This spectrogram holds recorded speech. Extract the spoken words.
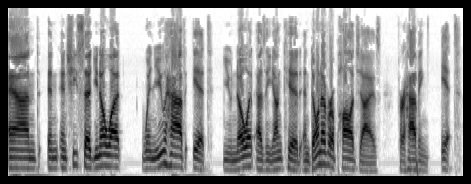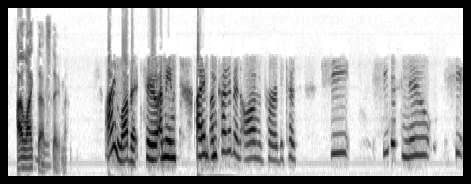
And and and she said, you know what? When you have it, you know it as a young kid, and don't ever apologize for having it. I like that Mhm. statement. I love it too. I mean, I'm I'm kind of in awe of her because she she just knew she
